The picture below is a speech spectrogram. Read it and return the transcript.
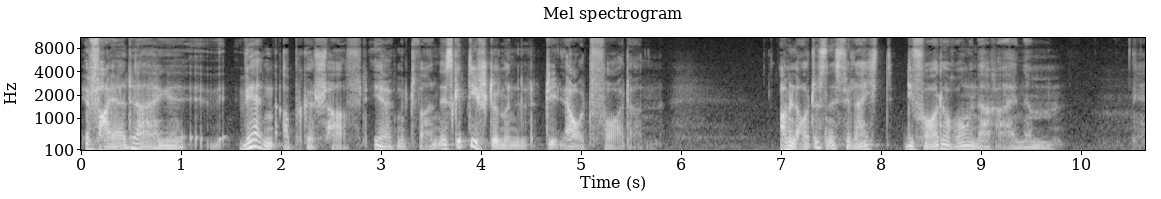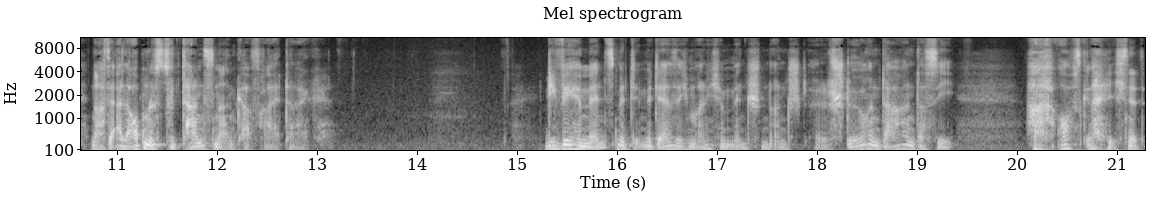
Feiertage werden abgeschafft irgendwann. Es gibt die Stimmen, die laut fordern. Am lautesten ist vielleicht die Forderung nach einem, nach der Erlaubnis zu tanzen an Karfreitag. Die Vehemenz, mit, mit der sich manche Menschen dann stören daran, dass sie ach, ausgerechnet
